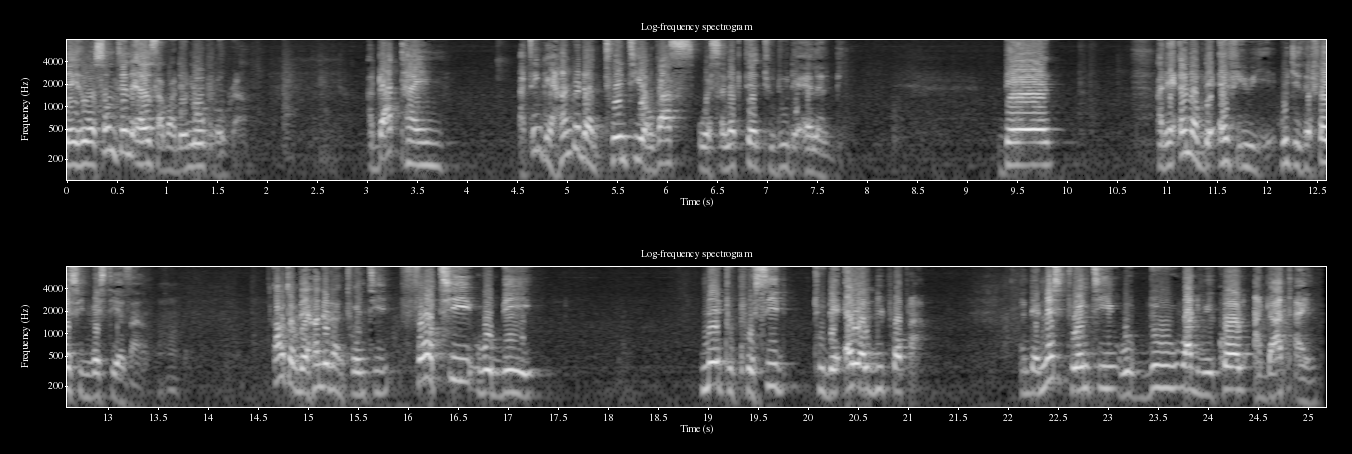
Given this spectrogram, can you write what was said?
there was something else about the law program. At that time, I think 120 of us were selected to do the LLB. The at the end of the FUE, which is the first university exam, mm-hmm. out of the 120, 40 would be made to proceed to the LLB proper. And the next 20 would do what we called at that time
